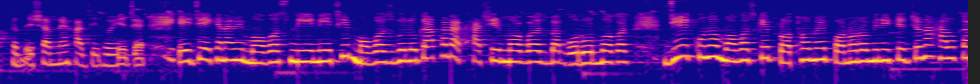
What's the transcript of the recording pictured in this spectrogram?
আপনাদের সামনে হাজির হয়ে যায়। এই যে এখানে আমি মগজ নিয়ে নিয়েছি, মগজগুলোকে আপনারা খাসির মগজ বা গরুর মগজ, যে কোনো মগজকে প্রথমে পনেরো মিনিটের জন্য হালকা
